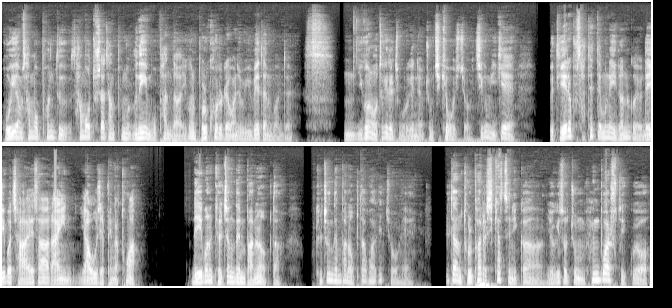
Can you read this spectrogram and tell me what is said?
고위험 사모펀드, 사모투자 상품은 은행이 못 판다. 이건 볼코르에 완전 위배되는 건데. 음, 이건 어떻게 될지 모르겠네요. 좀 지켜보시죠. 지금 이게 그 DLF 사태 때문에 이러는 거예요. 네이버 자회사 라인, 야후 재팬과 통합. 네이버는 결정된 바는 없다. 결정된 바는 없다고 하겠죠. 예. 일단 돌파를 시켰으니까 여기서 좀 횡보할 수도 있고요.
